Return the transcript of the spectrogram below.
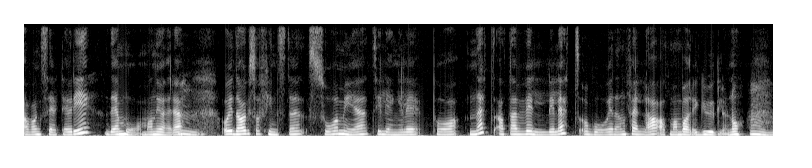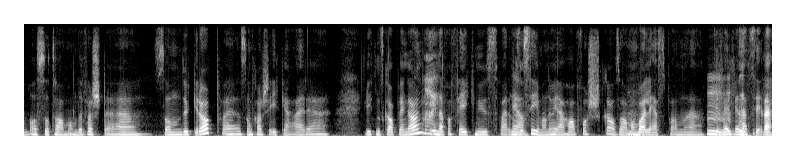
avansert teori, det må man gjøre. Mm. Og i dag så fins det så mye tilgjengelig på nett at det er veldig lett å gå i den fella at man bare googler noe. Mm. Og så tar man det første som dukker opp, eh, som kanskje ikke er eh, vitenskapelig engang. Innenfor fake news-verdenen ja. så sier man jo 'jeg har forska', og så har man mm. bare lest på en eh, tilfeldig mm. nettside.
